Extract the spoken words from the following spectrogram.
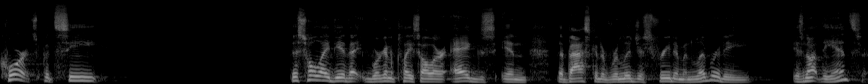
courts. But see, this whole idea that we're going to place all our eggs in the basket of religious freedom and liberty is not the answer.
